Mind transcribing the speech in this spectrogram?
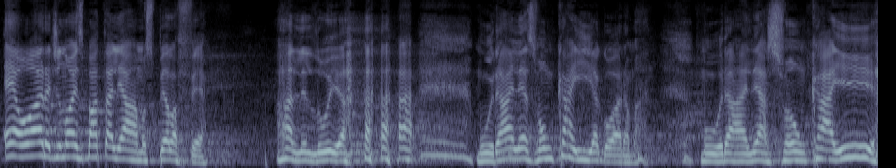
é hora de nós batalharmos pela fé. Aleluia. Muralhas vão cair agora, mano. Muralhas vão cair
